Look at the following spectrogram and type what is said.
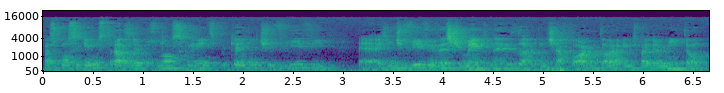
nós conseguimos trazer para os nossos clientes porque a gente vive, é, a gente vive investimento, né, desde a hora que a gente acorda até a hora que a gente vai dormir. Então,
